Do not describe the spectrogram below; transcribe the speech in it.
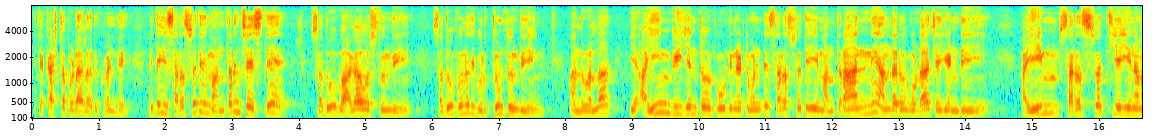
అయితే కష్టపడాలి అనుకోండి అయితే ఈ సరస్వతి మంత్రం చేస్తే చదువు బాగా వస్తుంది. చదువుకున్నది గుర్తుంటుంది. అందువల్ల ఈ ఐం బీజంతో కూడినటువంటి సరస్వతి మంత్రాన్ని అందరూ కూడా చెయ్యండి. ఐం సరస్వత్యై నమ.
